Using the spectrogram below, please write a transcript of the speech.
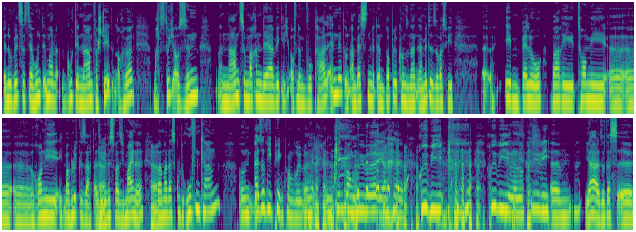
wenn du willst, dass der Hund immer gut den Namen versteht und auch hört, macht es durchaus Sinn, einen Namen zu machen, der wirklich auf einem Vokal endet und am besten mit einem Doppelkonsonant in der Mitte, sowas wie äh, eben Bello, Barry, Tommy, äh, äh, äh, Ronny, ich mal blöd gesagt, also Ja. ihr wisst, was ich meine, Ja. weil man das gut rufen kann und Also wie Ping-Pong-Rübe. äh, Ping-Pong-Rübe, ja, Rübi, Rübi oder so. Rübi. Ähm, ja, also das, äh,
